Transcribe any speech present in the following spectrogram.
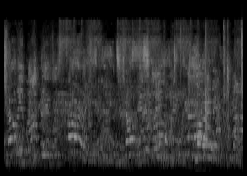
Show him up in his first. Show him. Up! Come on, Amy. Come on,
